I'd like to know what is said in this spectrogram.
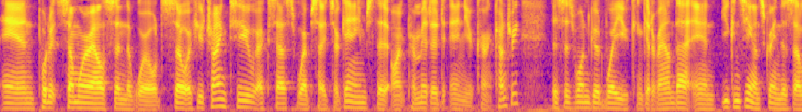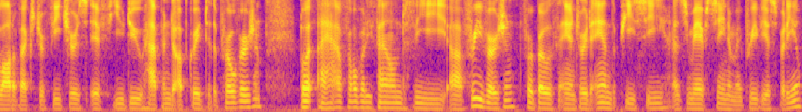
and put it somewhere else in the world. So if you're trying to access websites or games that aren't permitted in your current country, this is one good way you can get around that. And you can see on screen there's a lot of extra features if you do happen to upgrade to the Pro version. But I have already found the uh, free version for both Android and the PC, as you may have seen in my previous video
